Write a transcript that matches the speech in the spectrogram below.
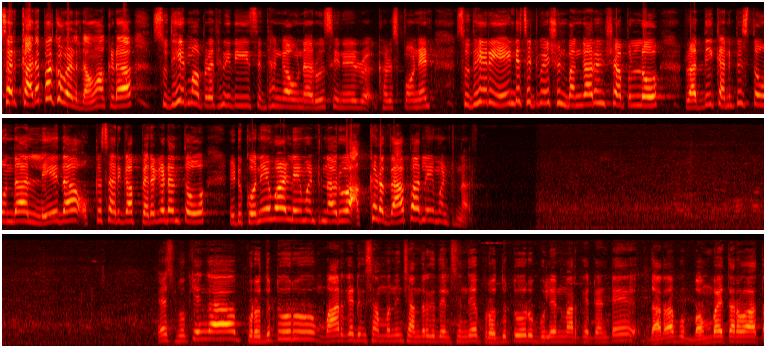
ఒకసారి కడపకు వెళదాం. అక్కడ సుధీర్ మా ప్రతినిధి సిద్ధంగా ఉన్నారు సీనియర్ కరెస్పాండెంట్. సుధీర్ ఏంటి సిచ్యువేషన్? బంగారం షాపుల్లో రద్దీ కనిపిస్తూ ఉందా లేదా? ఒక్కసారిగా పెరగడంతో ఇటు కొనేవాళ్ళు ఏమంటున్నారు? అక్కడ వ్యాపారులు ఏమంటున్నారు? ఎస్ ముఖ్యంగా ప్రొద్దుటూరు మార్కెట్కి సంబంధించి అందరికీ తెలిసిందే ప్రొద్దుటూరు బులియన్ మార్కెట్ అంటే దాదాపు బొంబాయి తర్వాత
